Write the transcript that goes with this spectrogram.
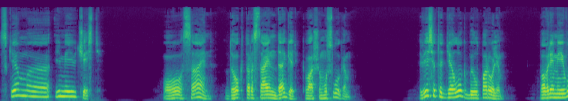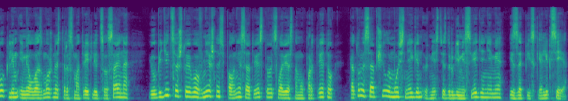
С кем э, имею честь?» «О, Сайн, «Доктор Сайн Дагель, к вашим услугам». Весь этот диалог был паролем. Во время его Клим имел возможность рассмотреть лицо Сайна и убедиться, что его внешность вполне соответствует словесному портрету, который сообщил ему Снегин вместе с другими сведениями из записки Алексея.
